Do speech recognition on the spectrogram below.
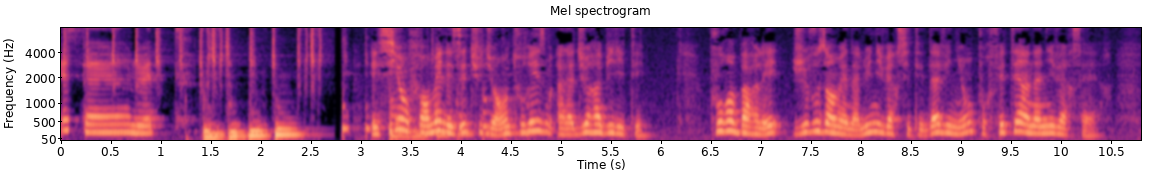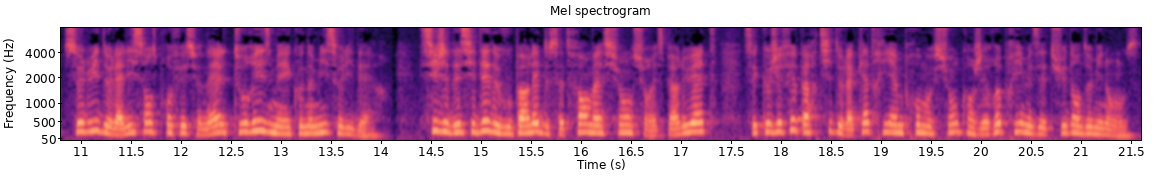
Esperluette. Et si on formait les étudiants en tourisme à la durabilité? Pour en parler, je vous emmène à l'Université d'Avignon pour fêter un anniversaire, celui de la licence professionnelle Tourisme et économie solidaire. Si j'ai décidé de vous parler de cette formation sur Esperluette, c'est que j'ai fait partie de la quatrième promotion quand j'ai repris mes études en 2011.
